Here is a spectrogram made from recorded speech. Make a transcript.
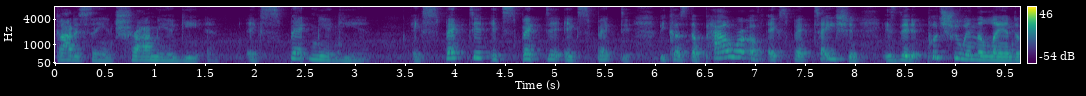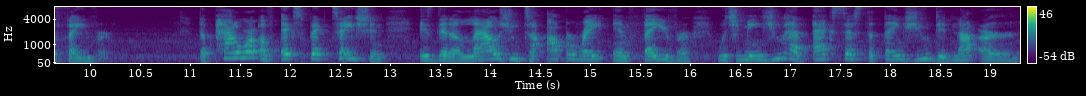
God is saying, try me again. Expect me again. Expect it, expect it, expect it. Because the power of expectation is that it puts you in the land of favor. The power of expectation is that allows you to operate in favor, which means you have access to things you did not earn.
